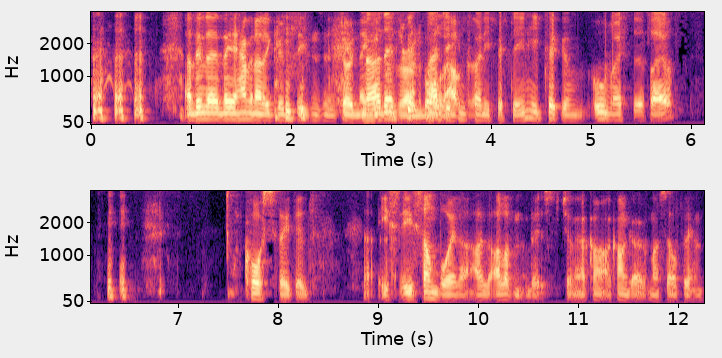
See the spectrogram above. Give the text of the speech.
I think they, they haven't had a good season since Jordan no, they throwing the ball out. in 2015. He took them almost to the playoffs. Of course they did. He's, he's some boy that I, I love him a bit. I, mean? I can't I can't go with myself with him.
